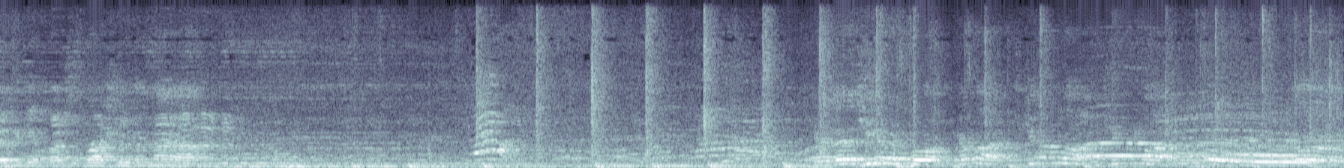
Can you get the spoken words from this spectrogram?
It doesn't get much fresher than that. yeah, let's hear it for him. Come on, him on, him on. Oh.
